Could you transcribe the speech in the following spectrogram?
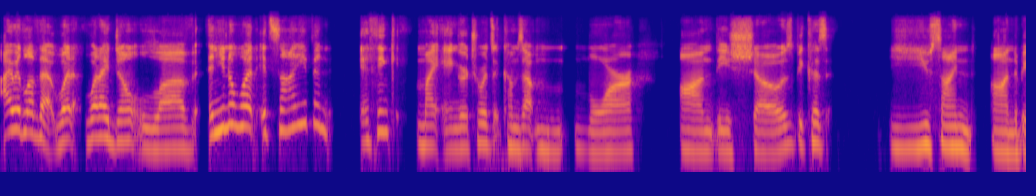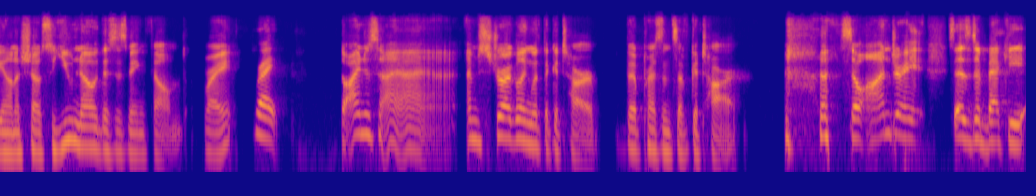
I would love that. What what I don't love, and you know what? It's not even. I think my anger towards it comes out m- more on these shows because you signed on to be on a show, so you know this is being filmed, right? Right. So I just I, I I'm struggling with the guitar, the presence of guitar. so Andre says to Becky,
